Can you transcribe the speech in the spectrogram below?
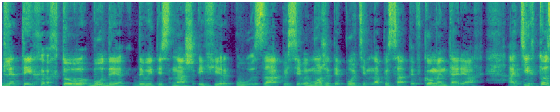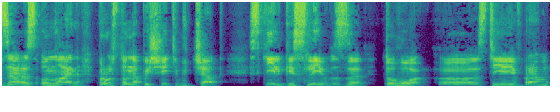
Для тих, хто буде дивитись наш ефір у записі, ви можете потім написати в коментарях. А ті, хто зараз онлайн, просто напишіть в чат, скільки слів з того, е, з тієї вправи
